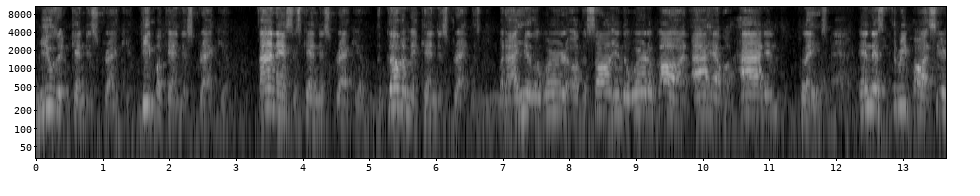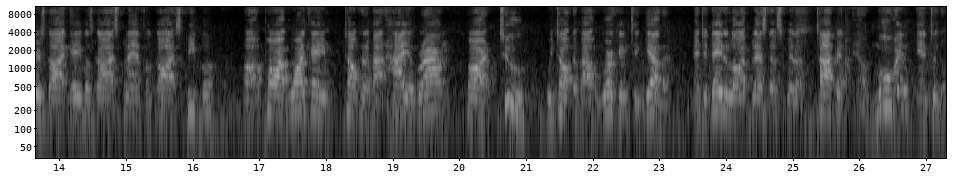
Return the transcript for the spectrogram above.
music can distract you. People can distract you. Finances can distract you. The government can distract us. But I hear the word of the song in the word of God. I have a hiding place. In this three-part series, God gave us God's plan for God's people. Uh, part one came talking about higher ground. Part two we talked about working together. And today the Lord blessed us with a topic of moving into the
